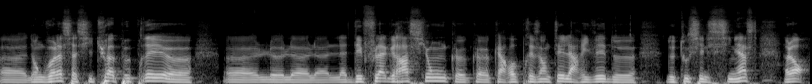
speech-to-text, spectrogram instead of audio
euh, donc voilà, ça situe à peu près euh, euh, le- la, la- la déflagration que- que- qu'a représenté l'arrivée de de tous ces cinéastes. Alors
